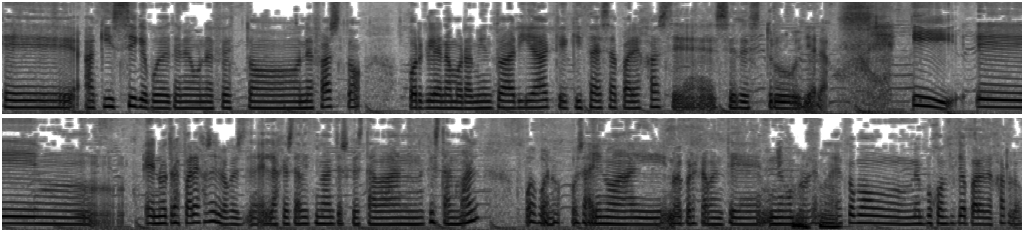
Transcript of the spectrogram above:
eh, aquí sí que puede tener un efecto nefasto porque el enamoramiento haría que quizá esa pareja se, se destruyera. Y eh, en otras parejas, en, lo que, en las que estaba diciendo antes que estaban que están mal, pues bueno, pues ahí no hay no hay prácticamente ningún problema. Es como un empujoncito para dejarlo.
